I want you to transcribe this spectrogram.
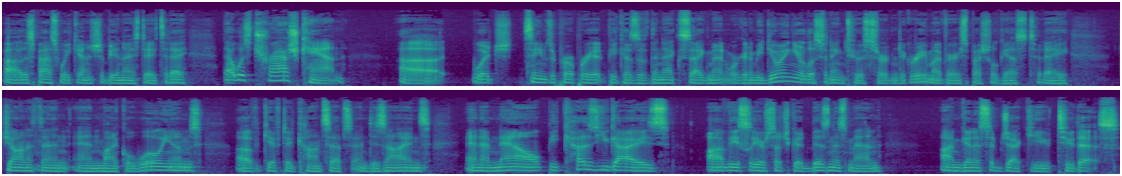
uh, this past weekend. It should be a nice day today. That was Trash Can, uh, which seems appropriate because of the next segment we're going to be doing. You're listening to a certain degree. My very special guest today, Jonathan and Michael Williams of Gifted Concepts and Designs. And I'm now, because you guys obviously are such good businessmen, I'm going to subject you to this.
